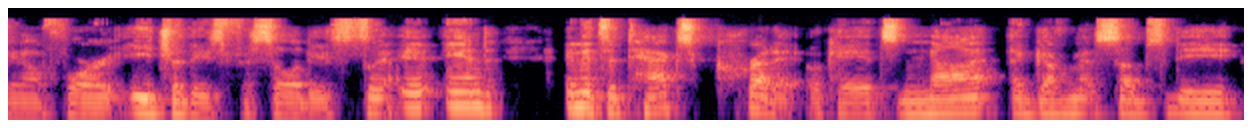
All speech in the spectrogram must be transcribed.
you know, for each of these facilities. So it, and and it's a tax credit. Okay, it's not a government subsidy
